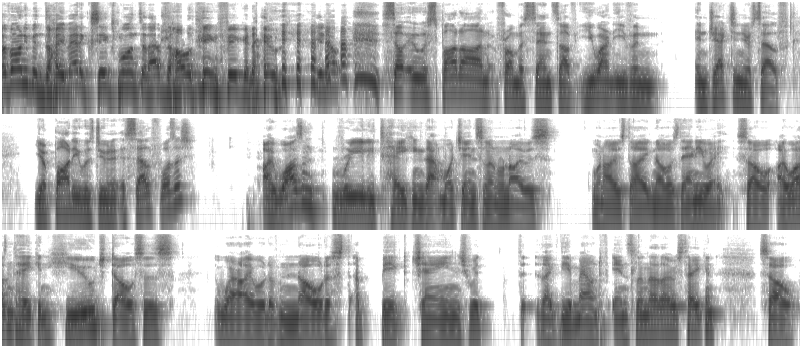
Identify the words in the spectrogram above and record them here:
I've only been diabetic six months and I have the whole thing figured out, you know? so it was spot on from a sense of you aren't even injecting yourself. Your body was doing it itself, was it? I wasn't really taking that much insulin when I was when I was diagnosed anyway. So I wasn't taking huge doses where I would have noticed a big change with the, like the amount of insulin that I was taking. So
